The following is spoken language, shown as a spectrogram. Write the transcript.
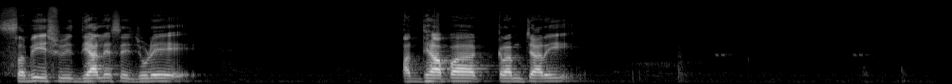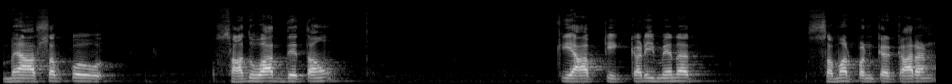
सभी इस विद्यालय से जुड़े अध्यापक, कर्मचारी, मैं आप सबको साधुवाद देता हूँ कि आपकी कड़ी मेहनत, समर्पण के कारण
